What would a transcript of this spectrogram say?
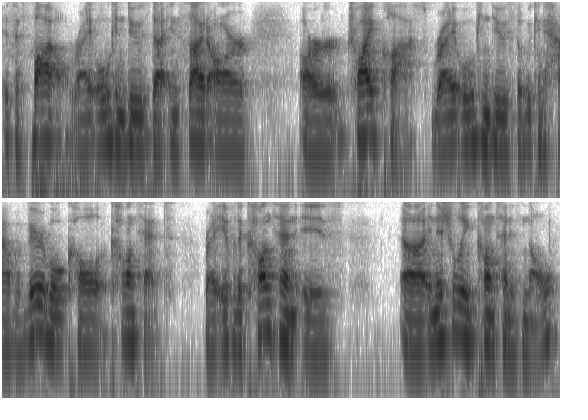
is a file, right? What we can do is that inside our, our trie class, right, what we can do is that we can have a variable called content, right? If the content is, uh, initially content is null,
